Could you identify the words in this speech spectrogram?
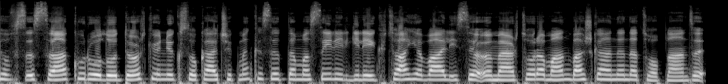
Hıfzı Sağ Kurulu 4 günlük sokağa çıkma kısıtlaması ile ilgili Kütahya Valisi Ömer Toraman başkanlığında toplandı.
